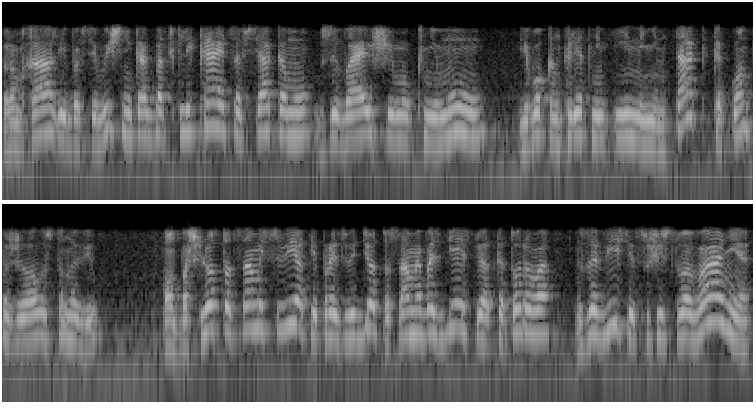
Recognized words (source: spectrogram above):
Рамхал, либо Всевышний как бы откликается всякому взывающему к нему его конкретным именем так, как он пожелал установил. Он пошлет тот самый свет и произведет то самое воздействие, от которого зависит существование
